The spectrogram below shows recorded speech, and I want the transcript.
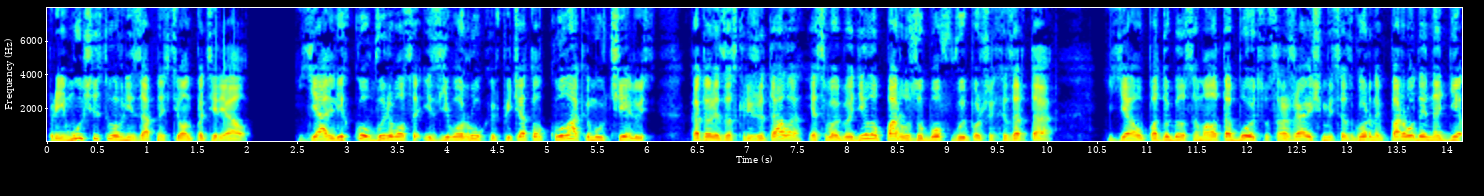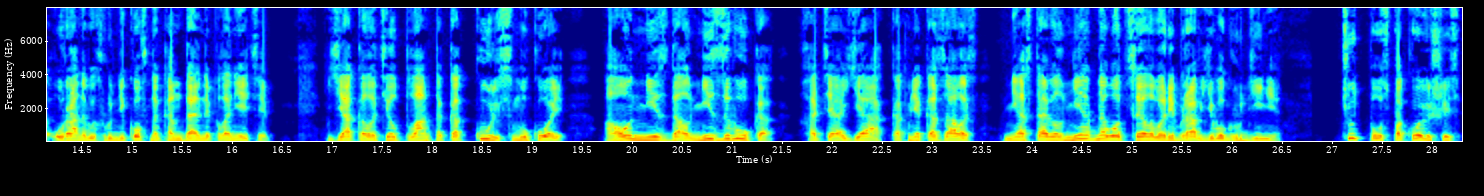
Преимущество внезапности он потерял. Я легко вырвался из его рук и впечатал кулак ему в челюсть, которая заскрежетала и освободила пару зубов, выпавших изо рта. Я уподобился молотобойцу, сражающемуся с горной породой на дне урановых рудников на кандальной планете. Я колотил планта как куль с мукой, а он не издал ни звука, хотя я, как мне казалось, не оставил ни одного целого ребра в его грудине. Чуть поуспокоившись,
